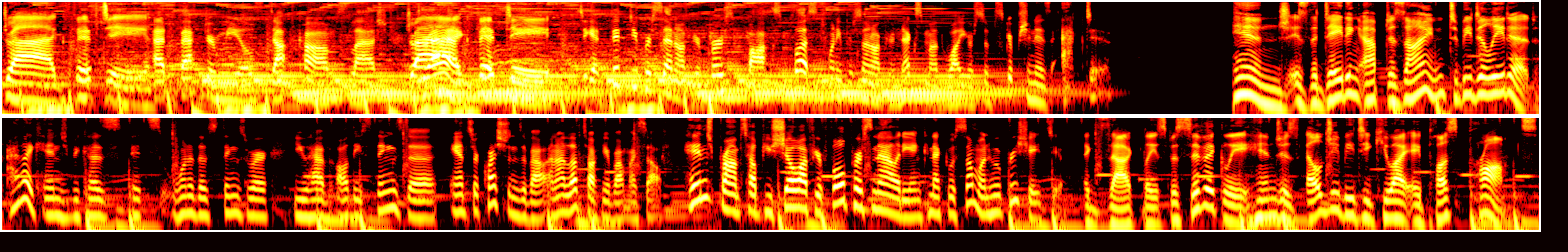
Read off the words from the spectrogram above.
Drag50 at factormeals.com slash Drag50 to get 50% off your first box plus 20% off your next month while your subscription is active. Hinge is the dating app designed to be deleted. I like Hinge because it's one of those things where you have all these things to answer questions about, and I love talking about myself. Hinge prompts help you show off your full personality and connect with someone who appreciates you. Exactly. Specifically, Hinge's LGBTQIA plus prompts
